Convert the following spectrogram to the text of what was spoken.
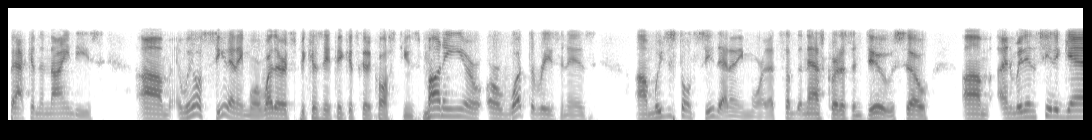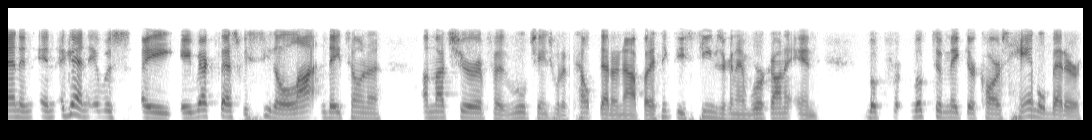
back in the '90s, um, and we don't see it anymore. Whether it's because they think it's going to cost teams money or, or what the reason is, um, we just don't see that anymore. That's something NASCAR doesn't do. So, um, and we didn't see it again. And, and again, it was a a wreck fest. We see it a lot in Daytona. I'm not sure if a rule change would have helped that or not, but I think these teams are going to work on it and look for, look to make their cars handle better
